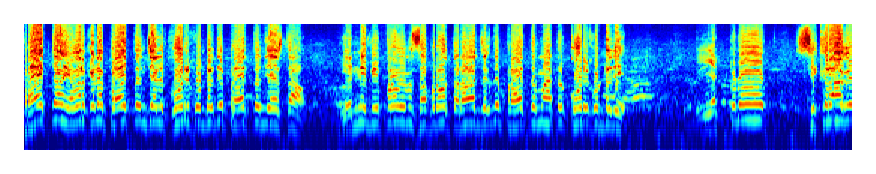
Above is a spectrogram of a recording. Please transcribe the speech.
ప్రయత్నం ఎవరికైనా ప్రయత్నం చేయాలి కోరికుంటుంది ప్రయత్నం చేస్తాం. ఎన్ని విప్లవం సఫలం తర్వాత జరిగితే ప్రయత్నం మాత్రం కోరికుంటుంది. ఎక్కడో శిఖరాలు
